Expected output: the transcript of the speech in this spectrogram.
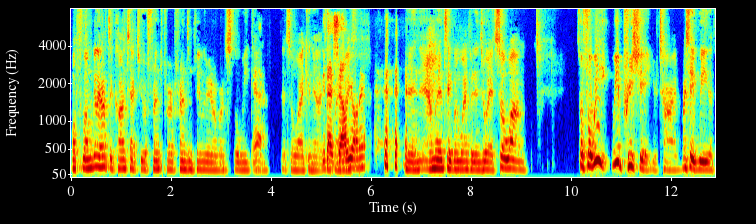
Well, Flo, I'm gonna have to contact you a friend for friends and family right over at Slow Weekend. Yeah. So I can. Uh, Did I sell you on it? and I'm gonna take my wife and enjoy it. So, um, so Flo, we we appreciate your time. I say we, the,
